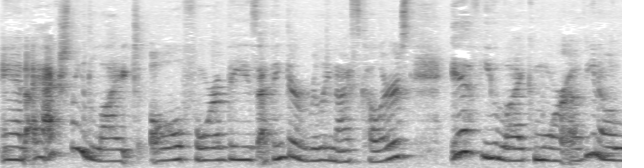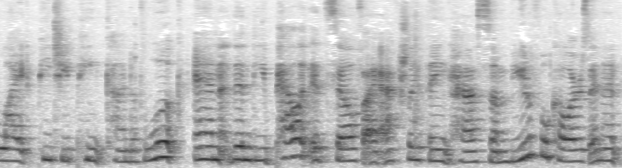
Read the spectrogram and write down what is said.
and I actually liked all four of these. I think they're really nice colors if you like more of, you know, a light peachy pink kind of look. And then the palette itself I actually think has some beautiful colors in it.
